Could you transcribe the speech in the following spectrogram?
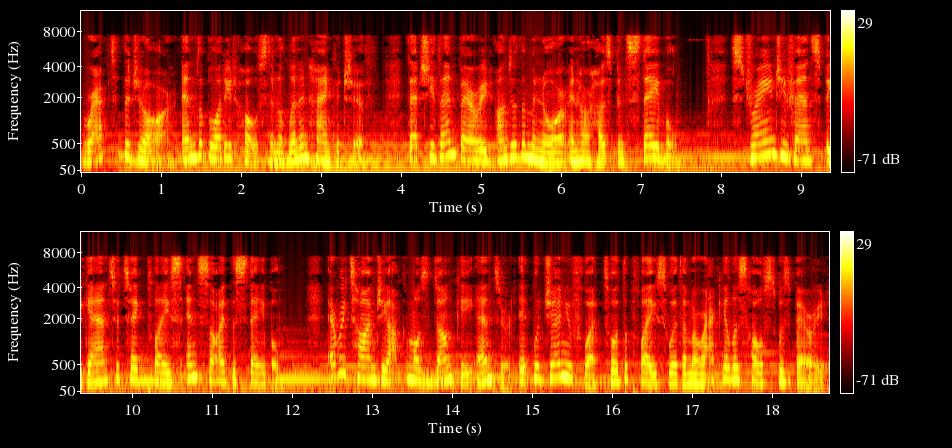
wrapped the jar and the bloodied host in a linen handkerchief that she then buried under the manure in her husband's stable. Strange events began to take place inside the stable. Every time Giacomo's donkey entered, it would genuflect toward the place where the miraculous host was buried,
